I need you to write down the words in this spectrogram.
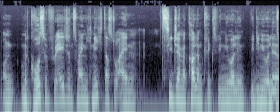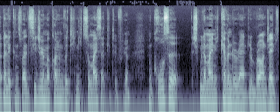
Und mit großen Free Agents meine ich nicht, dass du einen CJ McCollum kriegst wie, New Orleans, wie die New Orleans Ja. Pelicans, weil CJ McCollum wird dich nicht zum Meistertitel führen. Mit große Spieler meine ich Kevin Durant, LeBron James.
